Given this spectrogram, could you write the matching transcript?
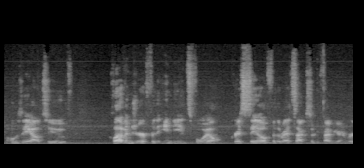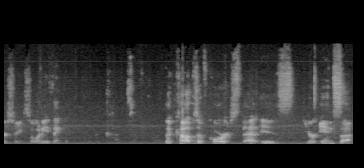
Jose Altuve, Clevinger for the Indians foil. Chris Sale for the Red Sox 35 year anniversary. So what do you think? The Cubs, the Cubs of course. That is your inside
